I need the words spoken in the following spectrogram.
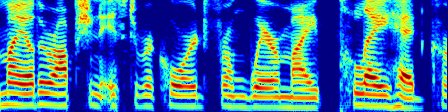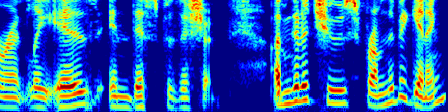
my other option is to record from where my playhead currently is in this position. I'm going to choose from the beginning.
